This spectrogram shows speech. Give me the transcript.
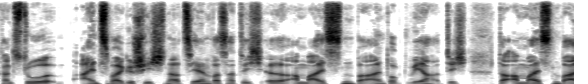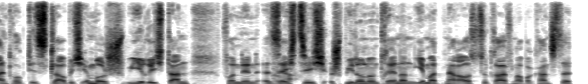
Kannst du ein, zwei Geschichten erzählen? Was hat dich äh, am meisten beeindruckt? Wer hat dich da am meisten beeindruckt? Ist, glaube ich, immer schwierig, dann von den äh, 60 ja. Spielern und Trainern jemanden herauszugreifen. Aber kannst du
